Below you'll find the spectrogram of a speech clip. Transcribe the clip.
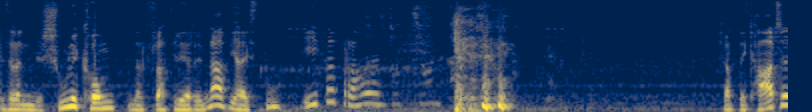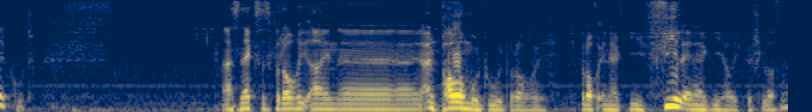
Wenn sie dann in die Schule kommt und dann fragt die Lehrerin, na, wie heißt du? Eva Braun. Ich habe eine Karte, gut. Als nächstes brauche ich ein, äh, ein Power-Modul brauche ich. Ich brauche Energie. Viel Energie habe ich beschlossen.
